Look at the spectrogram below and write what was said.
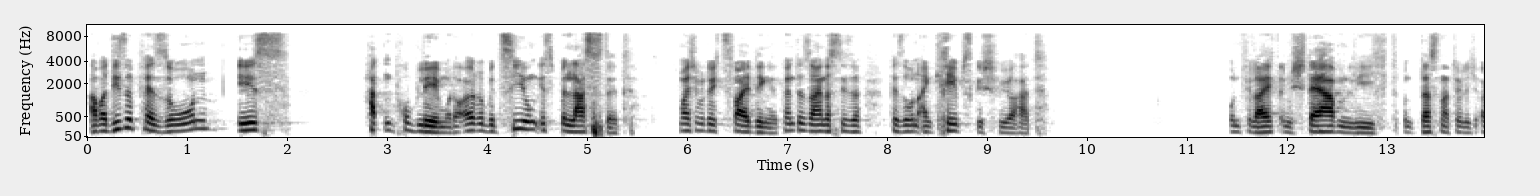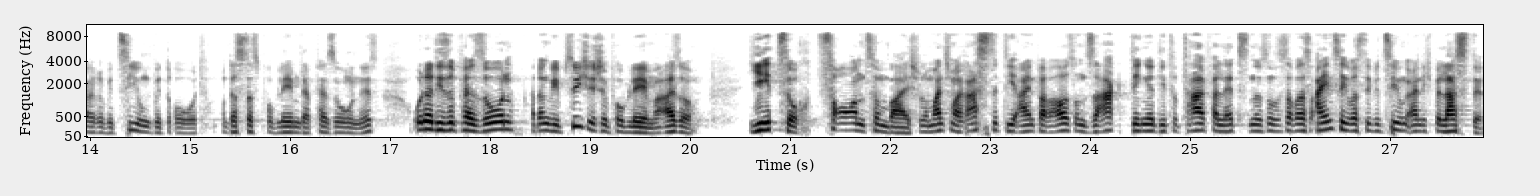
Aber diese Person ist, hat ein Problem oder eure Beziehung ist belastet. Zum Beispiel durch zwei Dinge. Könnte sein, dass diese Person ein Krebsgeschwür hat und vielleicht im Sterben liegt und das natürlich eure Beziehung bedroht und das das Problem der Person ist. Oder diese Person hat irgendwie psychische Probleme, also Jezsucht, Zorn zum Beispiel. Und manchmal rastet die einfach aus und sagt Dinge, die total verletzend sind. Und das ist aber das Einzige, was die Beziehung eigentlich belastet.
